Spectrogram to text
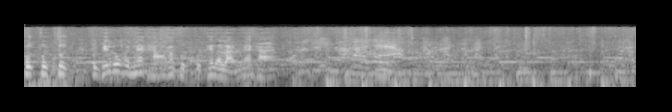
ฝึกฝึกฝึกฝึกให้ลูกเป็นแม่ค้าครับ ฝึกฝึกให้หลานๆเป็นแม่ค้านี่นี่ครับ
